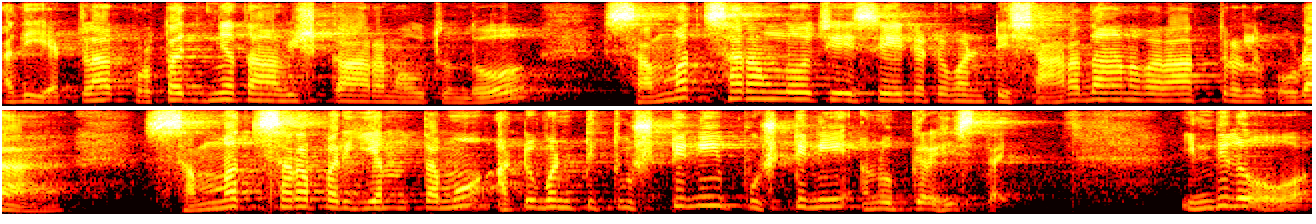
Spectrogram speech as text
అది ఎట్లా కృతజ్ఞతావిష్కారం అవుతుందో సంవత్సరంలో చేసేటటువంటి శారదా నవరాత్రులు కూడా సంవత్సర పర్యంతము అటువంటి తుష్టిని పుష్టిని అనుగ్రహిస్తాయి. ఇందులో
